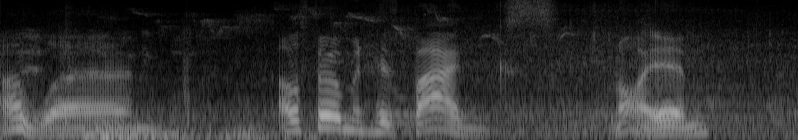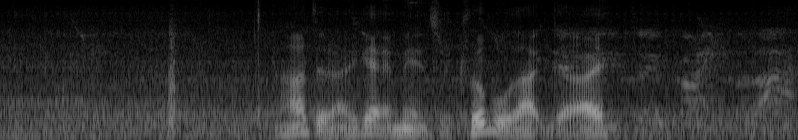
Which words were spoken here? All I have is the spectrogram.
I weren't. I was filming his bags, not him. I don't know, getting me into trouble, that guy. YouTube, mate, for that.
